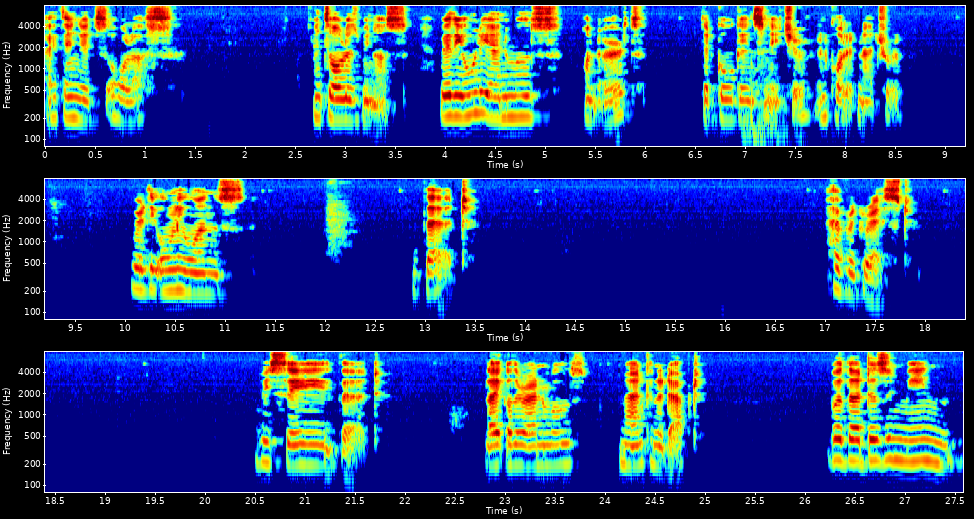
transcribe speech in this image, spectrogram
I think it's all us. It's always been us. We're the only animals on earth that go against nature and call it natural. We're the only ones that have regressed. We say that, like other animals, man can adapt. But that doesn't mean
